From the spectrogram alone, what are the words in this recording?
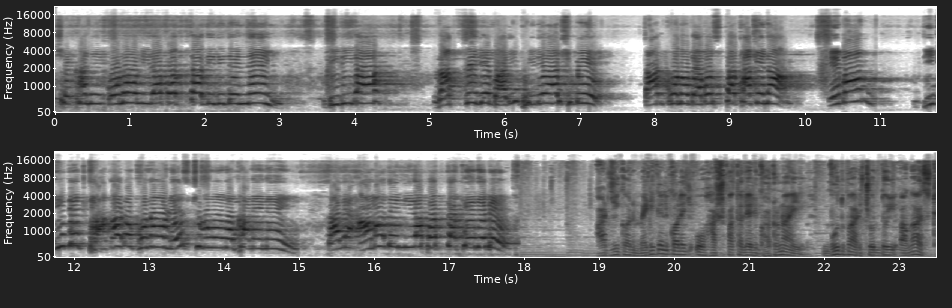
সেখানে কোনো নিরাপত্তা দিদিদের নেই। দিদিরা রাত্রে যে বাড়ি ফিরে আসবে, তার কোনো ব্যবস্থা থাকে না। এবং দিদিদের থাকারও কোনো রেস্ট রুম ওখানে নেই। তাহলে আমাদের নিরাপত্তা কে দেবে? আরজিকর মেডিকেল কলেজ ও হাসপাতালের ঘটনায় বুধবার চোদ্দই আগস্ট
